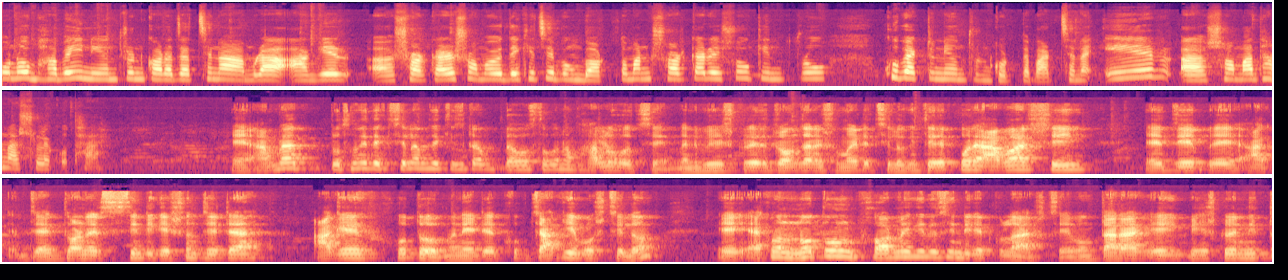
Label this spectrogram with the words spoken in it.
কোনোভাবেই নিয়ন্ত্রণ করা যাচ্ছে না। আমরা আগের সরকারের সময়ও দেখেছি এবং বর্তমান সরকার এসেও কিন্তু খুব একটা নিয়ন্ত্রণ করতে পারছে না। এর সমাধান আসলে কোথায়? এ, আমরা প্রথমে দেখছিলাম যে কিছুটা ব্যবস্থাপনা ভালো হচ্ছে। মানে বিশেষ করে রমজানের সময়টা ছিল কিন্তু এরপরে আবার সেই যে এক ধরনের সিন্ডিকেশন যেটা আগে হতো মানে এটা খুব জাঁকিয়ে বসছিল এখন নতুন ফর্মে কিন্তু সিন্ডিকেটগুলো আসছে এবং তারা এই বিশেষ করে নিত্য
